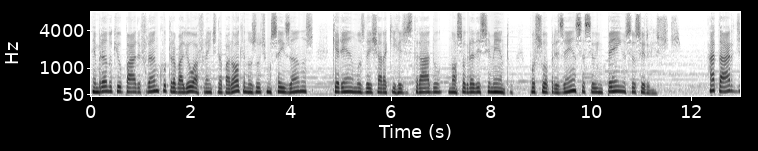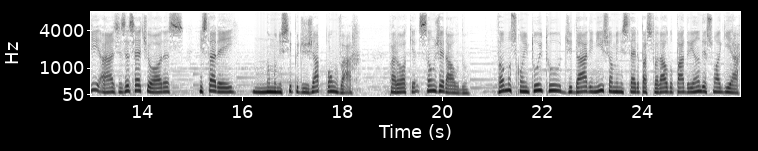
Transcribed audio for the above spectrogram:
Lembrando que o Padre Franco trabalhou à frente da paróquia nos últimos seis anos queremos deixar aqui registrado nosso agradecimento por sua presença, seu empenho, seus serviços. À tarde, às 17 horas, estarei no município de Japonvar, paróquia São Geraldo. Vamos com o intuito de dar início ao ministério pastoral do padre Anderson Aguiar,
